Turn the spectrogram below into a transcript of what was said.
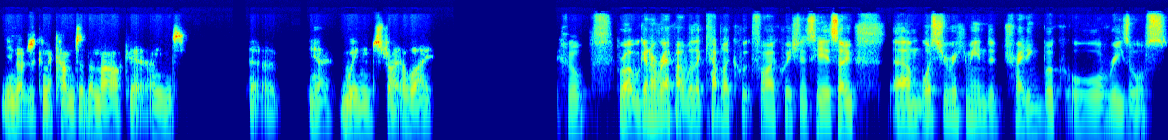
you're not just gonna come to the market and uh, you know win straight away. Cool. Right, we're going to wrap up with a couple of quick fire questions here. So, um, what's your recommended trading book or resource?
